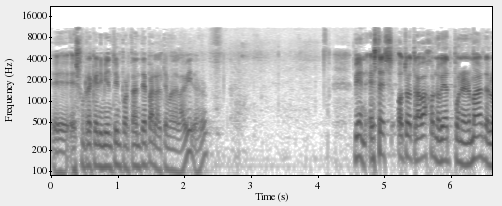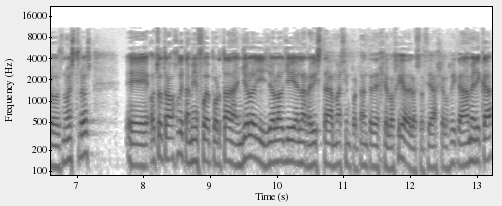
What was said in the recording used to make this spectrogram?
eh, es un requerimiento importante para el tema de la vida. Bien, este es otro trabajo, no voy a poner más de los nuestros. Eh, otro trabajo que también fue portada en Geology. Geology es la revista más importante de geología de la Sociedad Geológica de América,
